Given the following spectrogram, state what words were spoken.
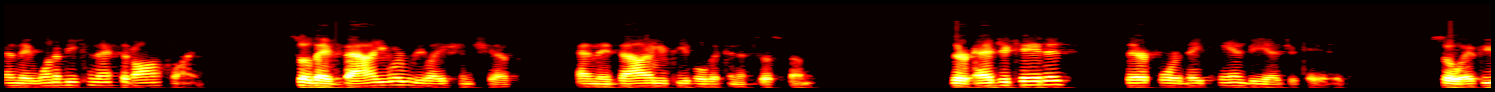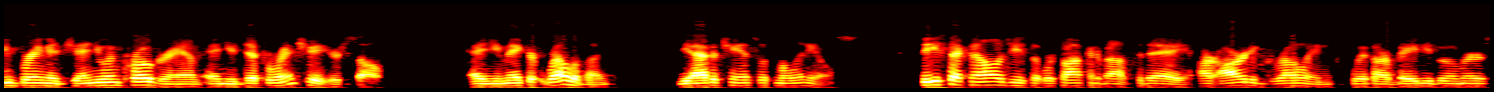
and they want to be connected offline. So they value a relationship and they value people that can assist them. They're educated, therefore they can be educated. So if you bring a genuine program and you differentiate yourself and you make it relevant, you have a chance with millennials. These technologies that we're talking about today are already growing with our baby boomers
